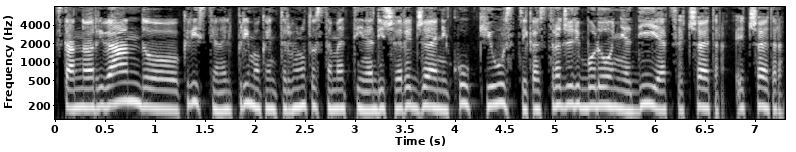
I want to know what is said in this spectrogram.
stanno arrivando. Cristian, il primo che è intervenuto stamattina, dice Regeni, Cucchi, Ustica, strage di Bologna, Diaz, eccetera, eccetera.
